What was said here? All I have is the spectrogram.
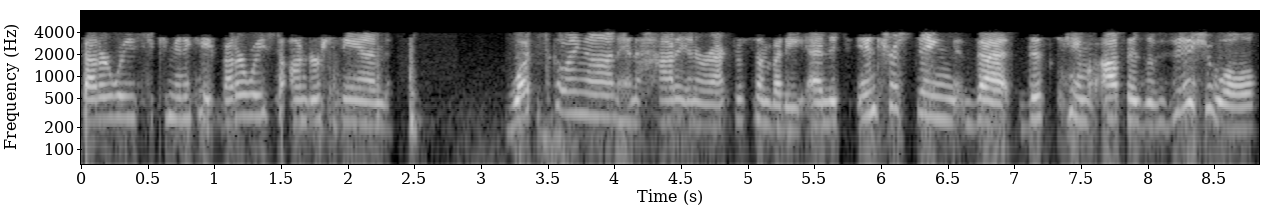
better ways to communicate, better ways to understand what's going on and how to interact with somebody. And it's interesting that this came up as a visual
